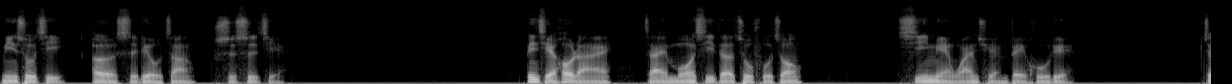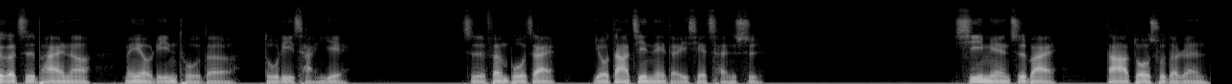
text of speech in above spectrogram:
民数记二十六章十四节，并且后来在摩西的祝福中，西缅完全被忽略。这个支派呢，没有领土的独立产业，只分布在犹大境内的一些城市。西缅支派大多数的人，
